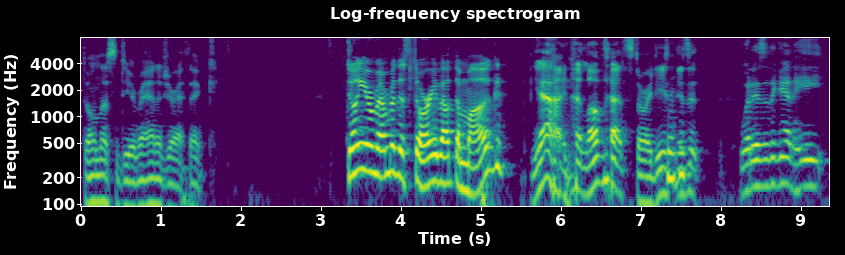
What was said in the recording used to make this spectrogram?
don't listen to your manager, I think. Don't you remember the story about the mug? Yeah, I love that story. Do you, is it, what is it again? He,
